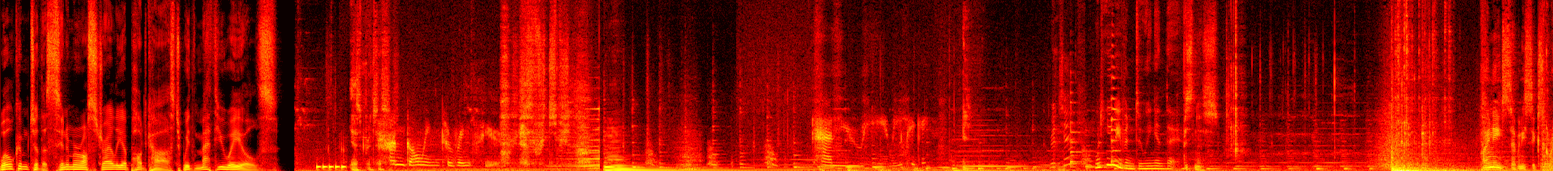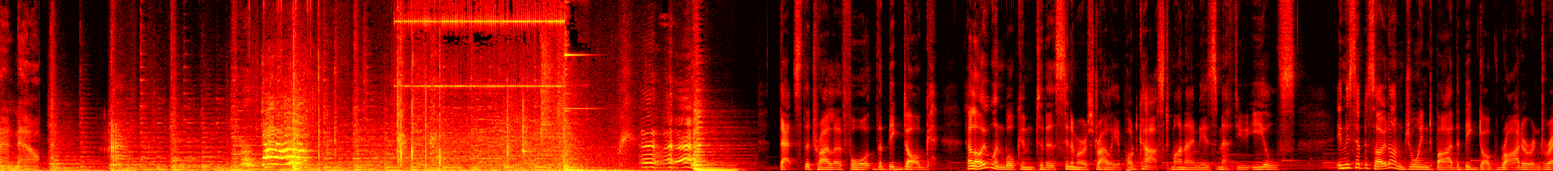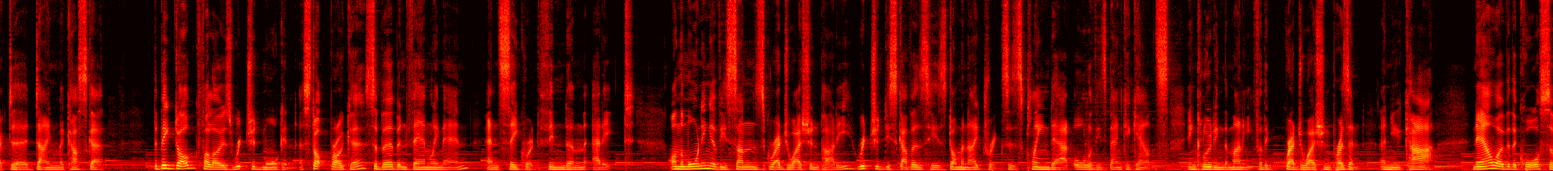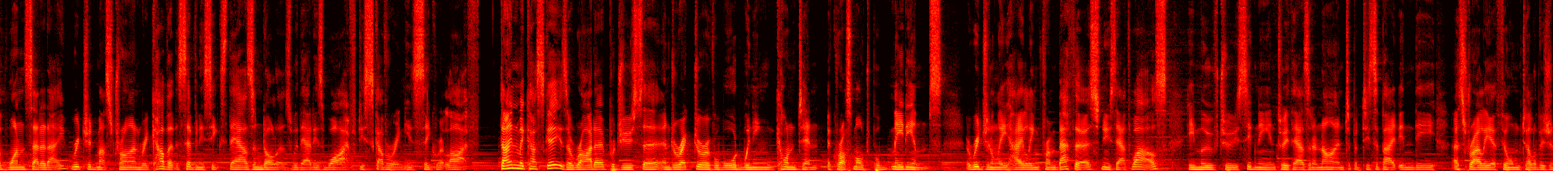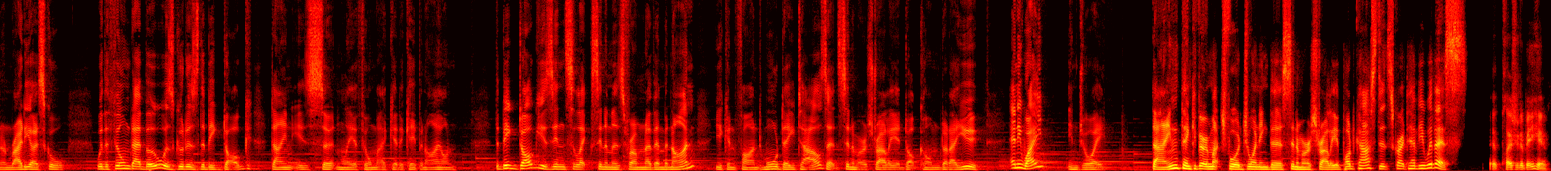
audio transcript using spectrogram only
Welcome to the Cinema Australia podcast with Matthew Eeles. Yes, Princess. I'm going to rinse you. Oh, yes, rinse me. Can you hear me, Piggy? Richard, what are you even doing in there? Business. I need 76 grand now. That's the trailer for The Big Dog. Hello and welcome to the Cinema Australia podcast. My name is Matthew Eeles. In this episode, I'm joined by The Big Dog writer and director Dane McCusker. The Big Dog follows Richard Morgan, a stockbroker, suburban family man, and secret Findom addict. On the morning of his son's graduation party, Richard discovers his dominatrix has cleaned out all of his bank accounts, including the money for the graduation present, a new car. Now, over the course of one Saturday, Richard must try and recover the $76,000 without his wife discovering his secret life. Dane McCusker is a writer, producer, and director of award winning content across multiple mediums. Originally hailing from Bathurst, New South Wales, he moved to Sydney in 2009 to participate in the Australia Film, Television and Radio School. With a film debut as good as The Big Dog, Dane is certainly a filmmaker to keep an eye on. The Big Dog is in select cinemas from November 9. You can find more details at cinemaaustralia.com.au. Anyway, enjoy. Dane, thank you very much for joining the Cinema Australia podcast. It's great to have you with us. A pleasure to be here.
